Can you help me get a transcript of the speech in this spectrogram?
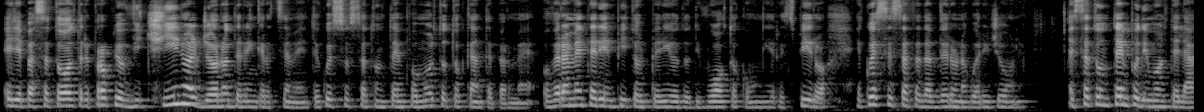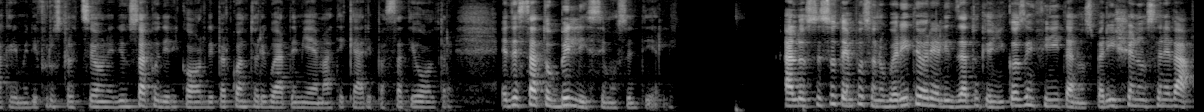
Egli è passato oltre proprio vicino al giorno del ringraziamento e questo è stato un tempo molto toccante per me. Ho veramente riempito il periodo di vuoto con il respiro e questa è stata davvero una guarigione. È stato un tempo di molte lacrime, di frustrazione, di un sacco di ricordi per quanto riguarda i miei amati cari passati oltre, ed è stato bellissimo sentirli. Allo stesso tempo sono guarita e ho realizzato che ogni cosa infinita non sparisce e non se ne va.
